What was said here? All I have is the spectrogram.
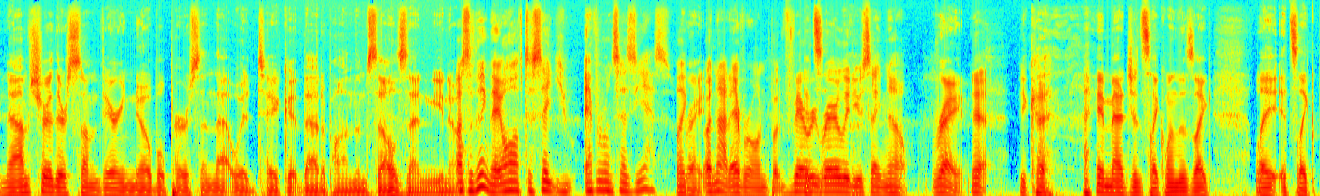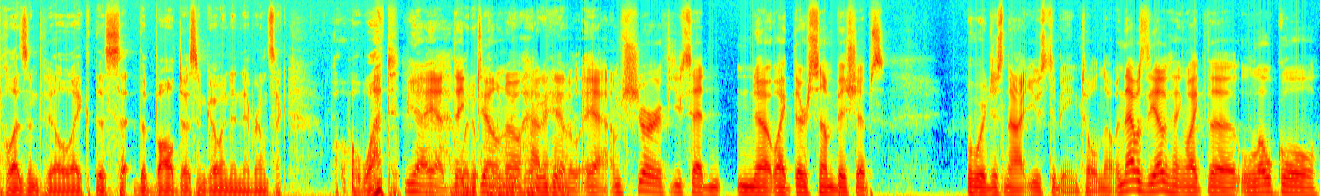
Now I'm sure there's some very noble person that would take it, that upon themselves, and you know, that's the thing they all have to say you everyone says yes like Right. uh, not everyone but very It's- rarely do you say no right? Yeah. Because I imagine it's like one of those like, like it's like Pleasantville, like the the ball doesn't go in, and everyone's like, "What?" yeah yeah they What do- what don't do we- know what how do to handle it yeah i'm sure if you said no like there's some bishops who are just not used to being told no and that was the other thing like the local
